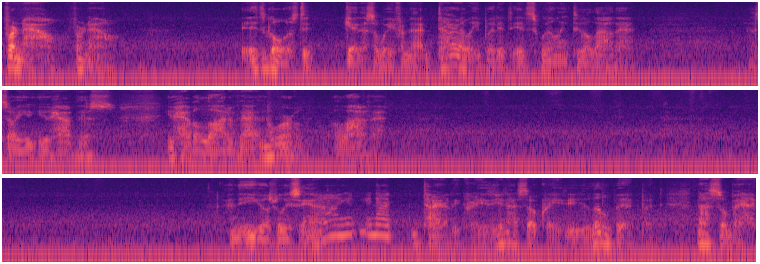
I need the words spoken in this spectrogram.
for now, for now. Its goal is to get us away from that entirely, but it, it's willing to allow that. And so you, you have this, you have a lot of that in the world, a lot of that. And the ego is really saying, oh, you're not entirely crazy. You're not so crazy. A little bit, but not so bad.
